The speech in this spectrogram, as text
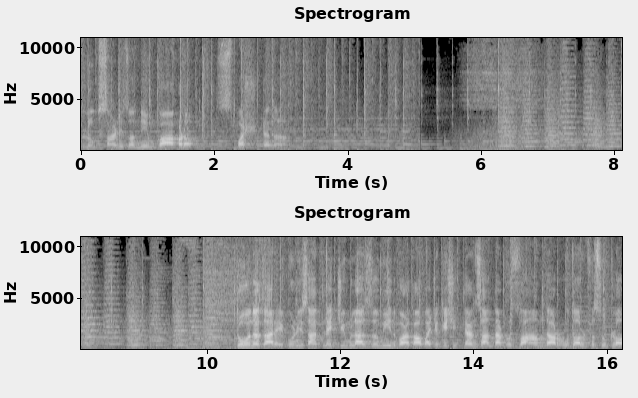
लुकसाणीचो नेमको आंकडो स्पश्ट ना. दोन हजार एकोणिसांतले चिमला जमीन बळकावपाचे केशींतल्यान सांताक्रूजचो आमदार रुदॉल्फ सुटलो.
